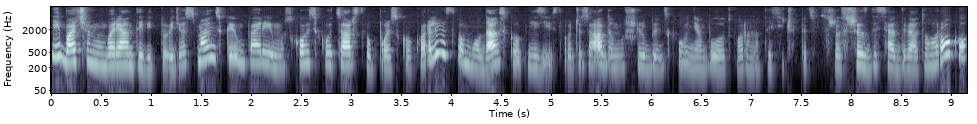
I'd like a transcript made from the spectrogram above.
І бачимо варіанти відповіді Османської імперії, Московського царства, Польського королівства, Молдавського князівства. Отже, згадуємо, що Люблінська унія була утворена 1569 року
